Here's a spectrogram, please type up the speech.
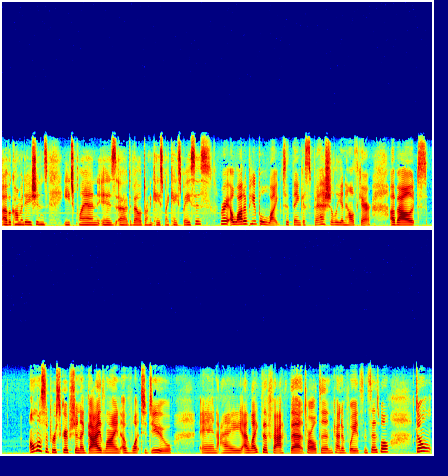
of accommodations. Each plan is uh, developed on a case by case basis. Right. A lot of people like to think, especially in healthcare, about almost a prescription, a guideline of what to do. And I, I like the fact that Tarleton kind of waits and says, well, don't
